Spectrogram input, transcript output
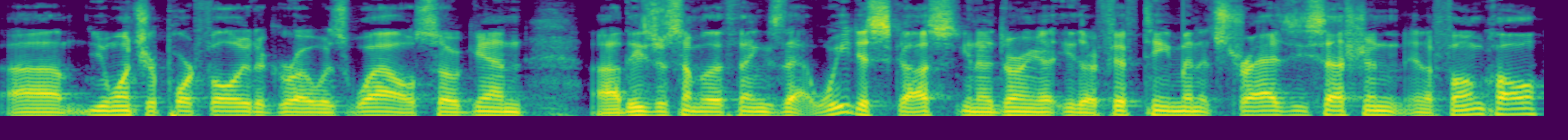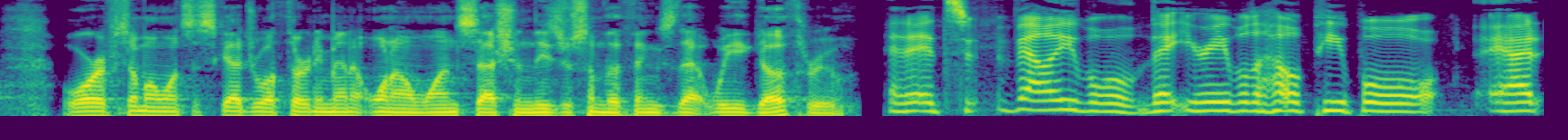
uh, you want your portfolio to grow as well. So again, uh, these are some of the things that we discuss, you know, during a, either a 15 minute strategy session in a phone call, or if someone wants to schedule a 30 minute one on one session, these are some of the things that we go through. And it's valuable that you're able to help people at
